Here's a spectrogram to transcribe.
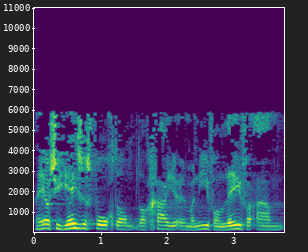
Als je Jezus volgt, dan, dan ga je een manier van leven aan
